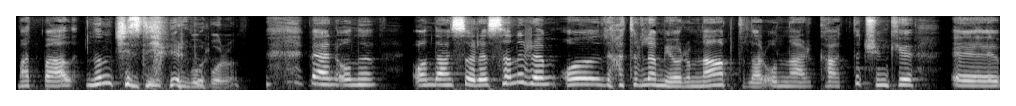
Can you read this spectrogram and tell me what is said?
Matbaanın çizdiği bir burun. Bu burun. Ben onu ondan sonra sanırım o hatırlamıyorum ne yaptılar onlar kalktı çünkü e,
